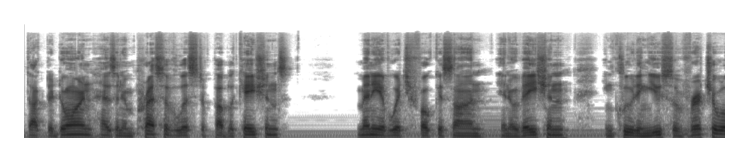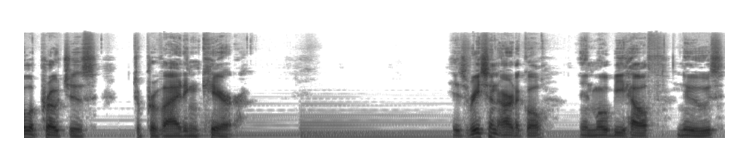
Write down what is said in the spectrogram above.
Dr. Dorn has an impressive list of publications, many of which focus on innovation, including use of virtual approaches to providing care. His recent article in Mobi Health News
